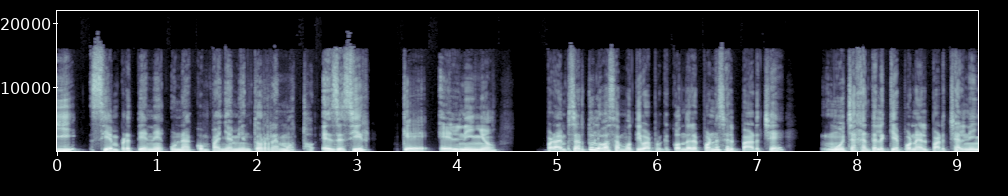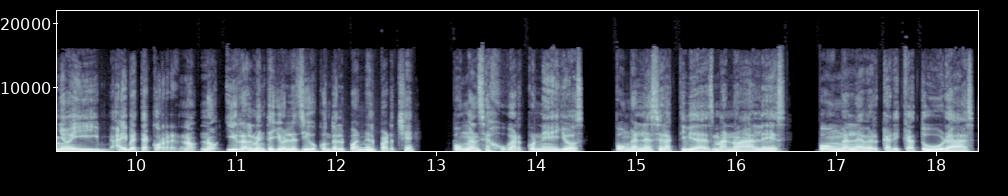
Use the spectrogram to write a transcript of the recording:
y siempre tiene un acompañamiento remoto. Es decir, que el niño, para empezar, tú lo vas a motivar porque cuando le pones el parche, mucha gente le quiere poner el parche al niño y ahí vete a correr, ¿no? No, y realmente yo les digo, cuando le ponen el parche, pónganse a jugar con ellos, pónganle a hacer actividades manuales, pónganle a ver caricaturas,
